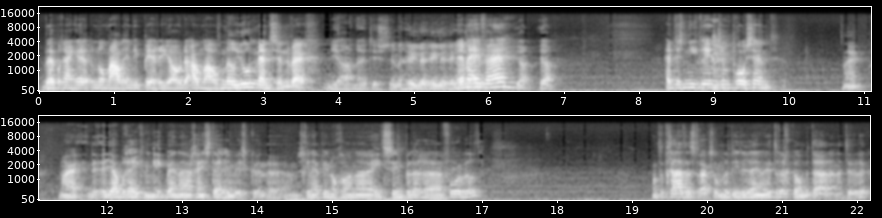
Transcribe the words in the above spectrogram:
we brengen normaal in die periode anderhalf miljoen mensen weg. Ja, nee, het is een hele, hele, hele... Nee, maar even hè. Ja, ja. Het is niet eens een procent. Nee, maar de- jouw berekening, ik ben eh, geen ster in wiskunde. Misschien heb je nog een eh, iets simpeler eh, voorbeeld? Want het gaat er straks om dat iedereen weer terug kan betalen natuurlijk.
